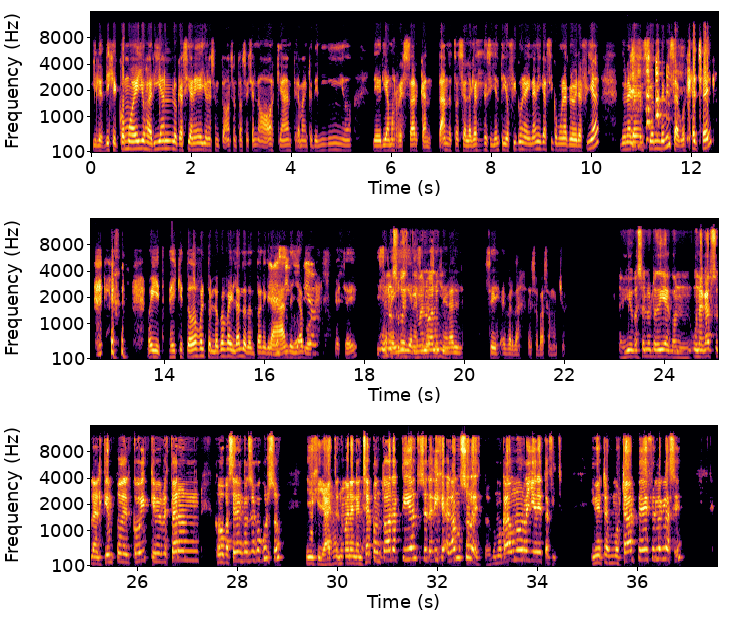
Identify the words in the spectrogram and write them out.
y, les dije cómo ellos harían lo que hacían ellos en ese entonces. Entonces decían, no, es que antes era más entretenido, deberíamos rezar cantando. Entonces, en la clase siguiente yo fui con una dinámica así como una coreografía de una canción de misa, pues, ¿cachai? Oye, ¿sabéis que todos vueltos locos bailando, tontones grandes ya, pues, ¿cachai? Y se reían en general. Sí, es verdad, eso pasa mucho. A mí me pasó el otro día con una cápsula del tiempo del COVID que me prestaron como para hacer en consejo curso. Y dije, ya, estos no van a enganchar con toda la actividad, entonces les dije, hagamos solo esto, como cada uno rellene esta ficha. Y mientras mostraba el PDF en la clase,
